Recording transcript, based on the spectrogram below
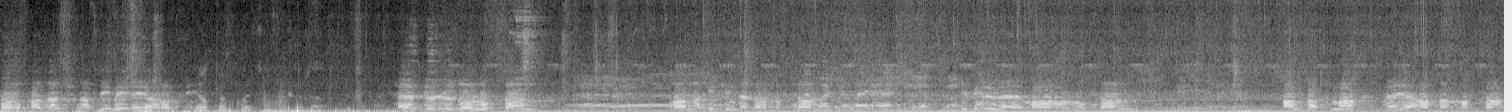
bol kazanç nasip eyle ya Rabbi. Yok yok koy Her türlü zorluktan, varlık içinde darlıktan, kibir ve mağrurluktan, aldatmak veya aldanmaktan,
